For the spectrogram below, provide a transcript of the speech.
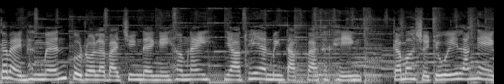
Các bạn thân mến, vừa rồi là bài chuyên đề ngày hôm nay do Thúy Anh biên tập và thực hiện. Cảm ơn sự chú ý lắng nghe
